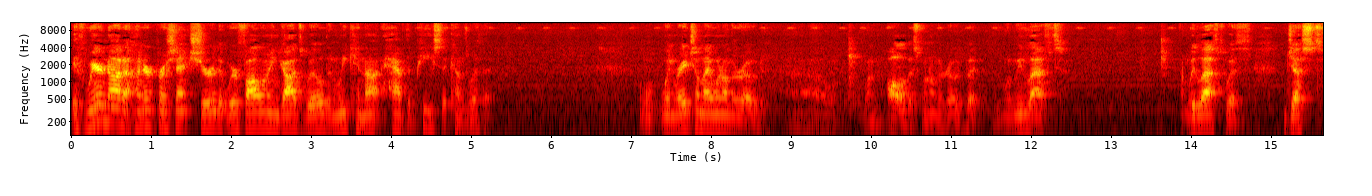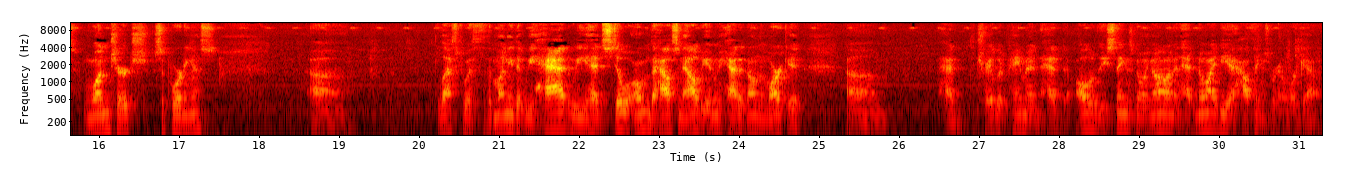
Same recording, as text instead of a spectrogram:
if we're not 100% sure that we're following god's will then we cannot have the peace that comes with it when rachel and i went on the road uh, when all of us went on the road but when we left we left with just one church supporting us. Uh, left with the money that we had. We had still owned the house in Albion. We had it on the market. Um, had the trailer payment, had all of these things going on, and had no idea how things were going to work out.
